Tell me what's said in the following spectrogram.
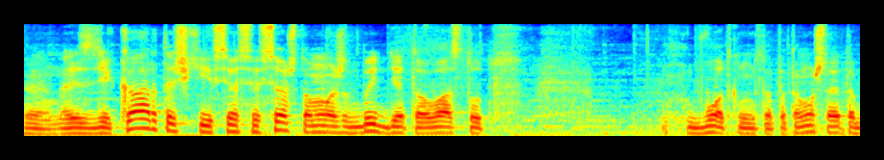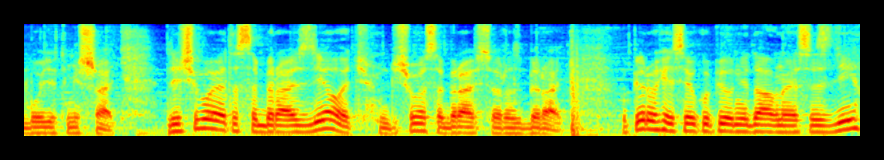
SD-карточки и все-все-все, что может быть где-то у вас тут воткнуто, потому что это будет мешать. Для чего я это собираюсь сделать? Для чего я собираюсь все разбирать? Во-первых, я себе купил недавно SSD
